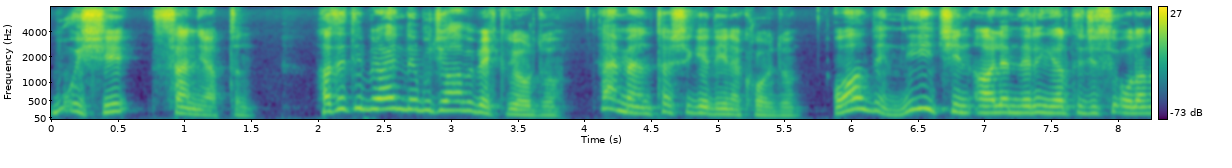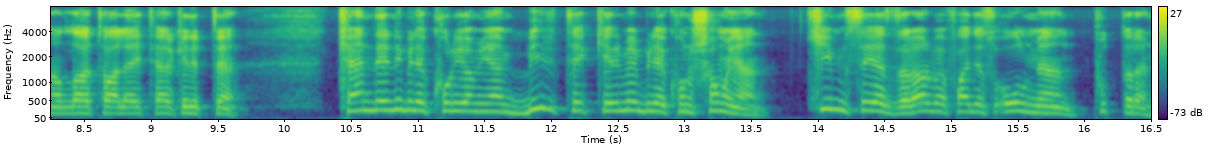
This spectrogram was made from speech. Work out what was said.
bu işi sen yaptın. Hz. İbrahim de bu cevabı bekliyordu. Hemen taşı gediğine koydu. O halde niçin alemlerin yaratıcısı olan allah Teala'yı terk edip de kendilerini bile koruyamayan, bir tek kelime bile konuşamayan, kimseye zarar ve faydası olmayan putlara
